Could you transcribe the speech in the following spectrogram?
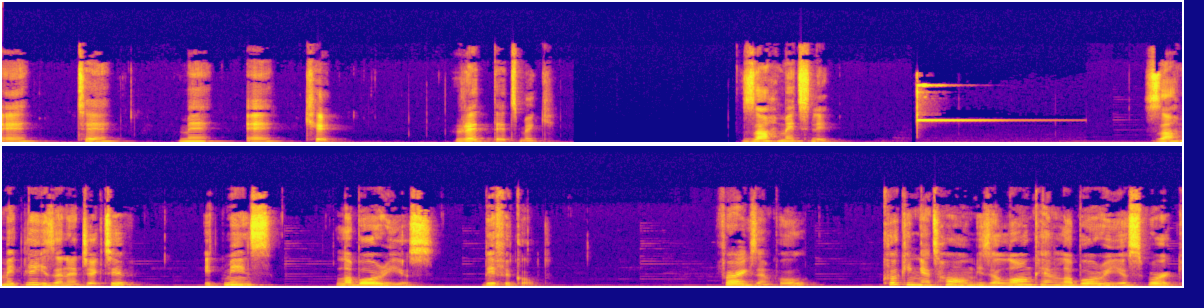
e, t, m, e, k. Reddetmek. Zahmetli. Zahmetli is an adjective. It means laborious difficult. For example, cooking at home is a long and laborious work.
